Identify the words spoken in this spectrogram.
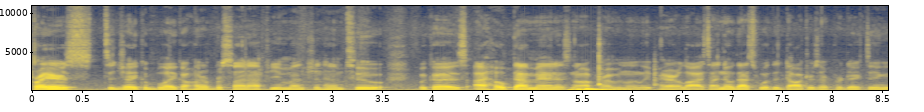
prayers to Jacob Blake 100% after you mention him too because I hope that man is not permanently paralyzed. I know that's what the doctors are predicting,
